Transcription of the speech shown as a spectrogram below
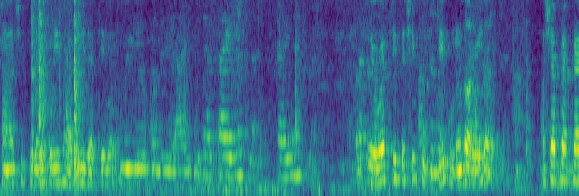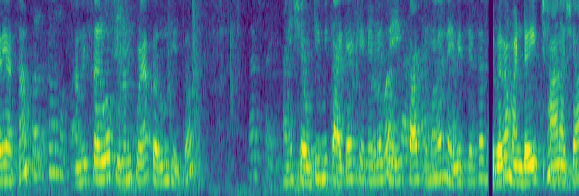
छान अशी पुरणपोळी भाजली जाते बघा. व्यवस्थित अशी फुगते पुरणपोळी. अशा प्रकारे आता आम्ही सर्व पुरणपोळ्या करून घेतो. आणि शेवटी मी काय काय केलेलं आहे ते एक ताट तुम्हाला नैवेद्य बघा मंडळी छान अशा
